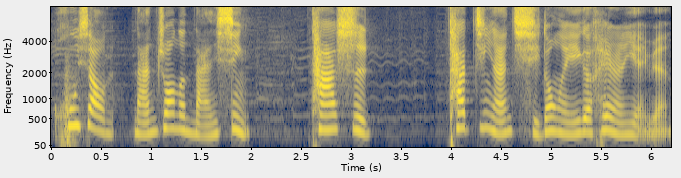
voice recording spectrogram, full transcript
呼啸男装的男性，他是他竟然启动了一个黑人演员。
